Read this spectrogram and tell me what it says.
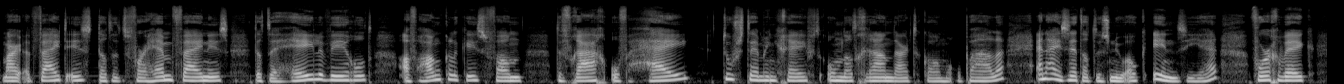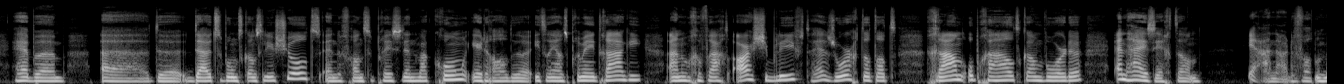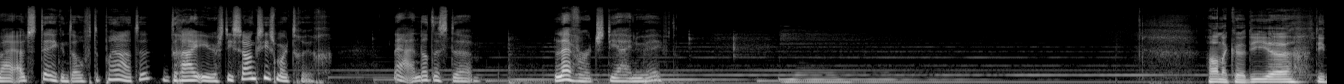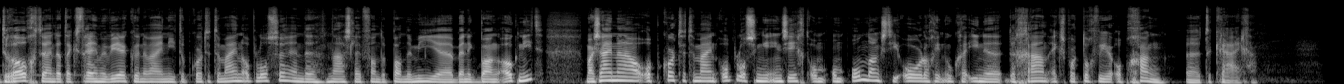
Maar het feit is dat het voor hem fijn is dat de hele wereld afhankelijk is van de vraag of hij toestemming geeft om dat graan daar te komen ophalen. En hij zet dat dus nu ook in, zie je. Vorige week hebben uh, de Duitse bondskanselier Scholz en de Franse president Macron, eerder al de Italiaanse premier Draghi, aan hem gevraagd: alsjeblieft, hè, zorg dat dat graan opgehaald kan worden. En hij zegt dan: Ja, nou, er valt mij uitstekend over te praten. Draai eerst die sancties maar terug. Nou ja, en dat is de leverage die hij nu heeft. Hanneke, die, uh, die droogte en dat extreme weer kunnen wij niet op korte termijn oplossen. En de nasleep van de pandemie uh, ben ik bang ook niet. Maar zijn er nou op korte termijn oplossingen in zicht om, om ondanks die oorlog in Oekraïne de graanexport toch weer op gang uh, te krijgen?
